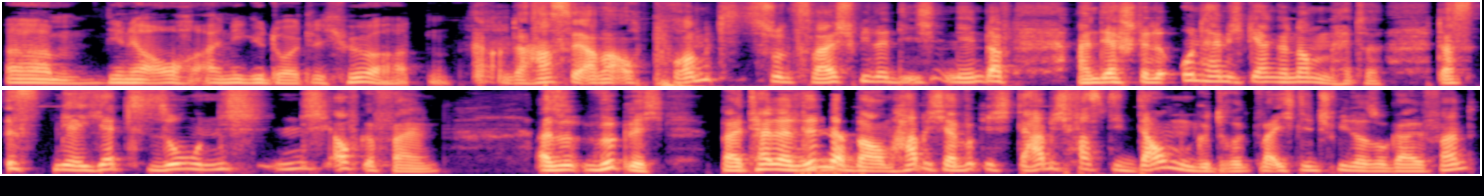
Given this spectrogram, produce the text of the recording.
Ähm, den ja auch einige deutlich höher hatten. Ja, und da hast du aber auch prompt schon zwei Spieler, die ich nehmen darf, an der Stelle unheimlich gern genommen hätte. Das ist mir jetzt so nicht, nicht aufgefallen. Also wirklich, bei Tyler. Linderbaum habe ich ja wirklich, da habe ich fast die Daumen gedrückt, weil ich den Spieler so geil fand.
